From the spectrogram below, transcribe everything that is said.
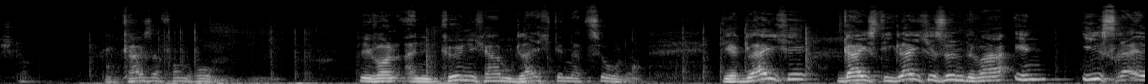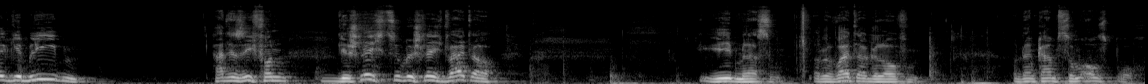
Stopp. Den Kaiser von Rom. Wir wollen einen König haben, gleich den Nationen. Der gleiche Geist, die gleiche Sünde war in Israel geblieben, hatte sich von Geschlecht zu Geschlecht weiter geben lassen oder weitergelaufen. Und dann kam es zum Ausbruch.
